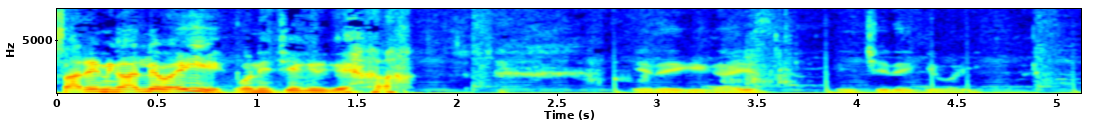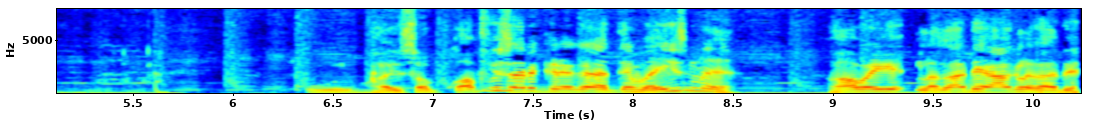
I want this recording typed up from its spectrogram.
सारे निकाल ले भाई वो नीचे गिर गया। ये देखिए गाइस नीचे देखिए भाई। और भाई सब काफ़ी सारे क्रैकर आते हैं भाई इसमें। हाँ भाई लगा दे आग लगा दे।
